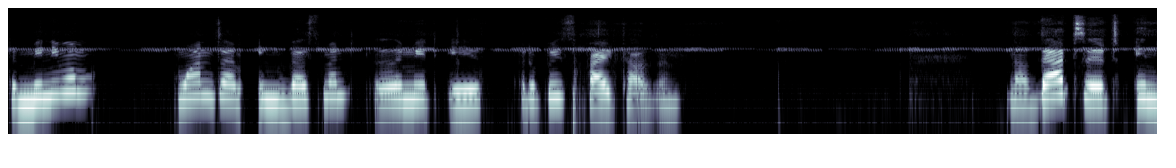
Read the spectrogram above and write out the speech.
The minimum one-time investment limit is rupees 5000. Now that's it in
